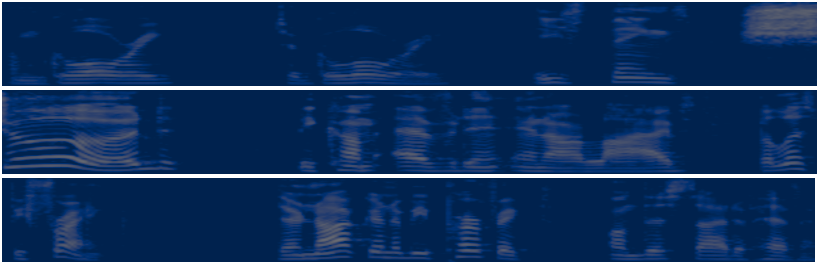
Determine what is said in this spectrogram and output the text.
from glory to glory. These things should become evident in our lives, but let's be frank. They're not going to be perfect on this side of heaven.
